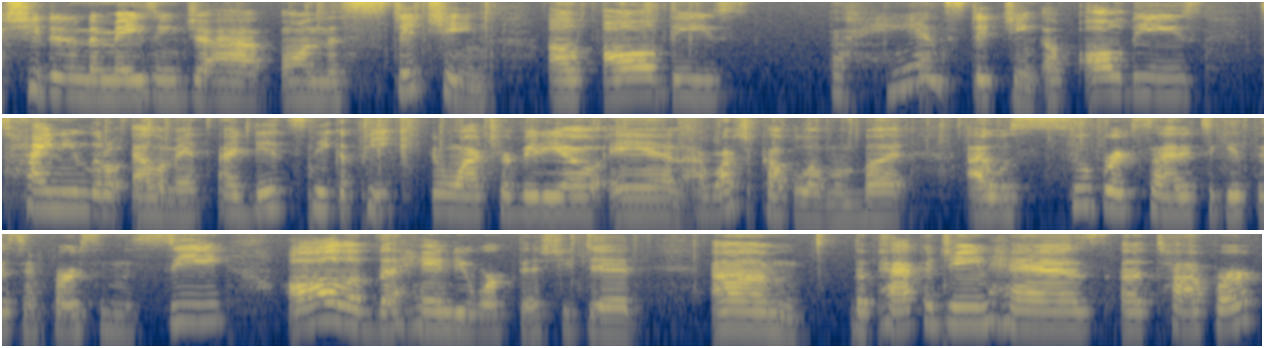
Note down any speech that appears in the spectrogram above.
she did an amazing job on the stitching of all these, the hand stitching of all these tiny little elements. I did sneak a peek and watch her video and I watched a couple of them, but I was super excited to get this in person to see all of the handiwork that she did. Um, the packaging has a topper,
